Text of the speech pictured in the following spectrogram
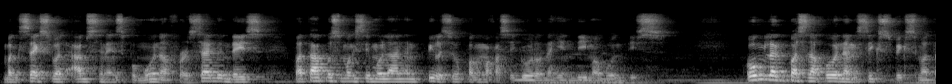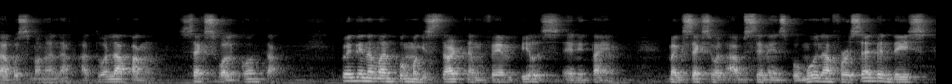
Mag-sexual abstinence po muna for 7 days matapos magsimula ng pills upang makasiguro na hindi mabuntis. Kung lagpas na po ng 6 weeks matapos mga anak at wala pang sexual contact, pwede naman pong mag-start ng FemPills anytime. Mag-sexual abstinence po muna for 7 days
